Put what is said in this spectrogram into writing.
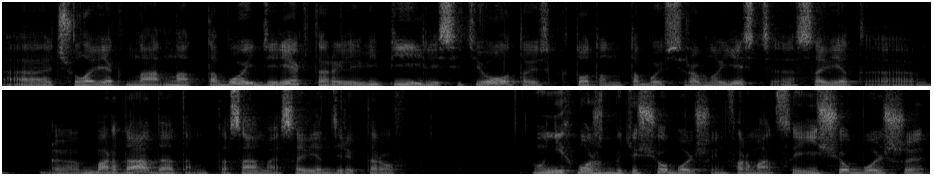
э, человек на, над тобой, директор или VP или CTO, то есть кто-то над тобой все равно есть, э, совет борда, да, там та самая совет директоров. У них может быть еще больше информации, еще больше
